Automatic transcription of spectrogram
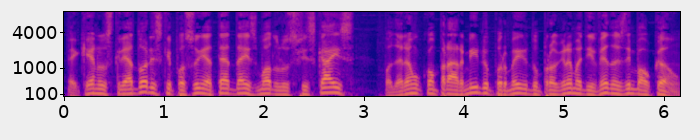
Pequenos criadores que possuem até 10 módulos fiscais poderão comprar milho por meio do programa de vendas em balcão.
